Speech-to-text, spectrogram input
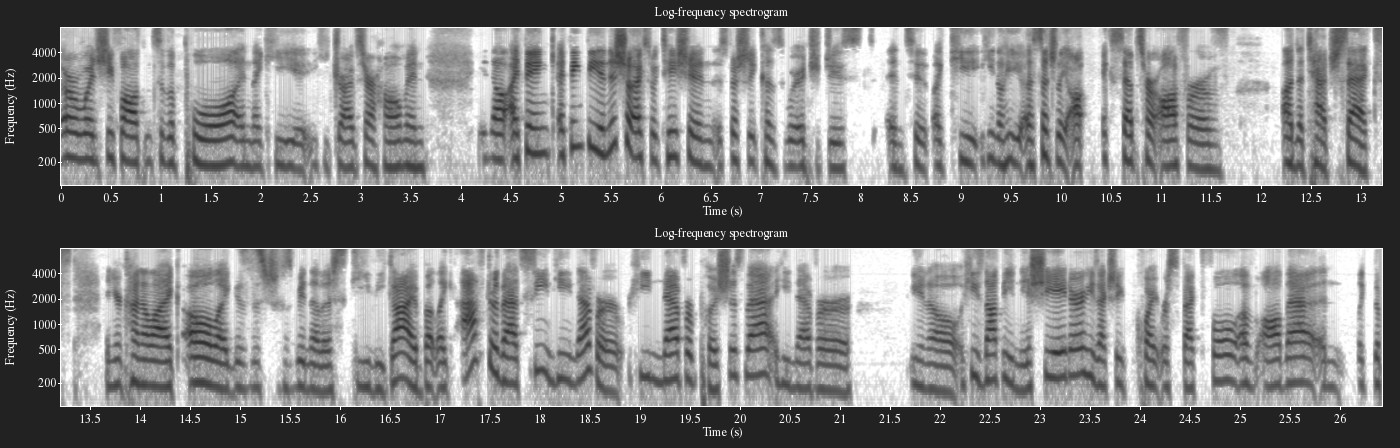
or when she falls into the pool and like he he drives her home. And you know i think i think the initial expectation especially because we're introduced into like he you know he essentially accepts her offer of unattached sex. And you're kind of like oh like is this just be another skeevy guy? But like after that scene he never he never pushes that. He never you know he's not the initiator he's actually quite respectful of all that and like the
